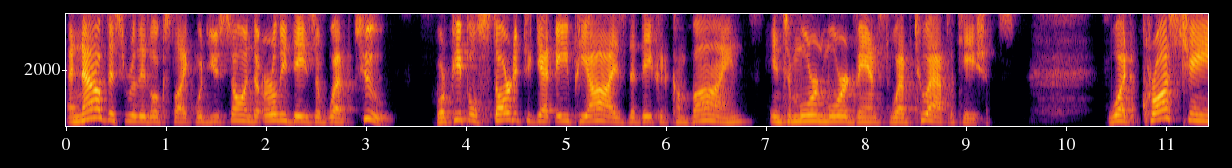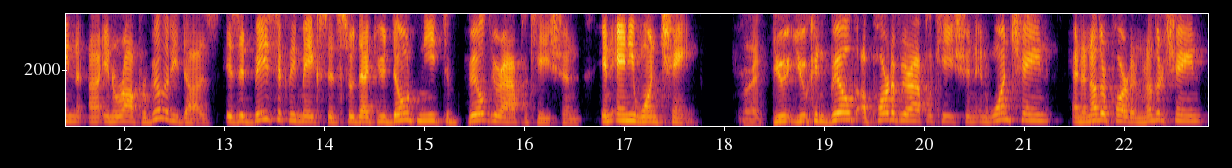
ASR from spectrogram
And now this really looks like what you saw in the early days of Web 2, where people started to get APIs that they could combine into more and more advanced Web 2 applications. What cross-chain uh, interoperability does is it basically makes it so that you don't need to build your application in any one chain. Right. You you can build a part of your application in one chain and another part in another chain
